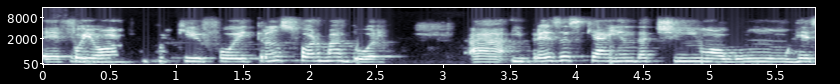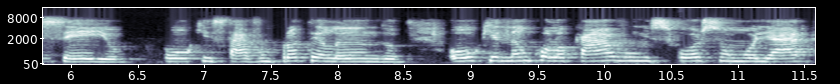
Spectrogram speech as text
É, foi ótimo porque foi transformador. Ah, empresas que ainda tinham algum receio ou que estavam protelando ou que não colocavam um esforço, um olhar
